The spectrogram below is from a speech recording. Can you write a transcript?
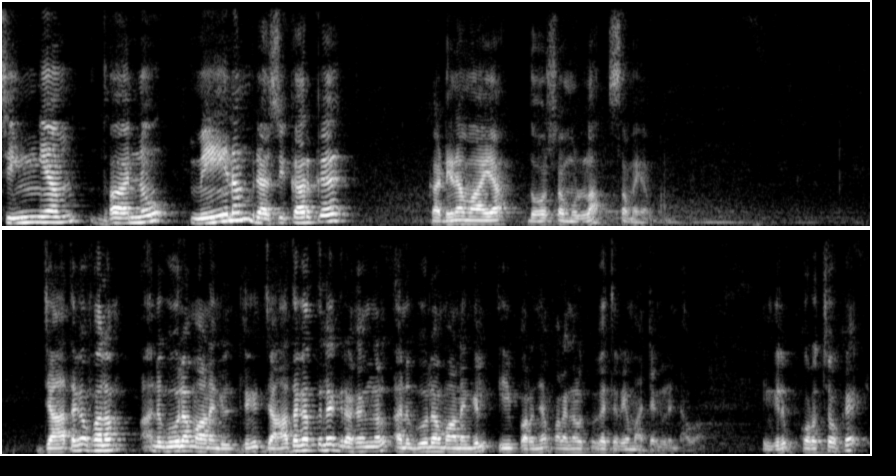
ചിങ്ങം ധനു മീനം രാശിക്കാർക്ക് കഠിനമായ ദോഷമുള്ള സമയമാണ്. ജാതക ഫലം അനുകൂലമാണെങ്കിൽ അല്ലെങ്കിൽ ജാതകത്തിലെ ഗ്രഹങ്ങൾ അനുകൂലമാണെങ്കിൽ ഈ പറഞ്ഞ ഫലങ്ങൾക്കൊക്കെ ചെറിയ മാറ്റങ്ങൾ ഉണ്ടാവാം. എങ്കിലും കുറച്ചൊക്കെ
